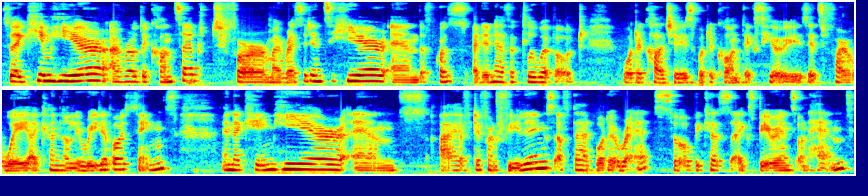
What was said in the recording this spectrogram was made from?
So I came here, I wrote the concept for my residency here, and of course, I didn't have a clue about what the culture is, what the context here is. It's far away, I can only read about things. And I came here, and I have different feelings of that, what I read, so because I experience on hand.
